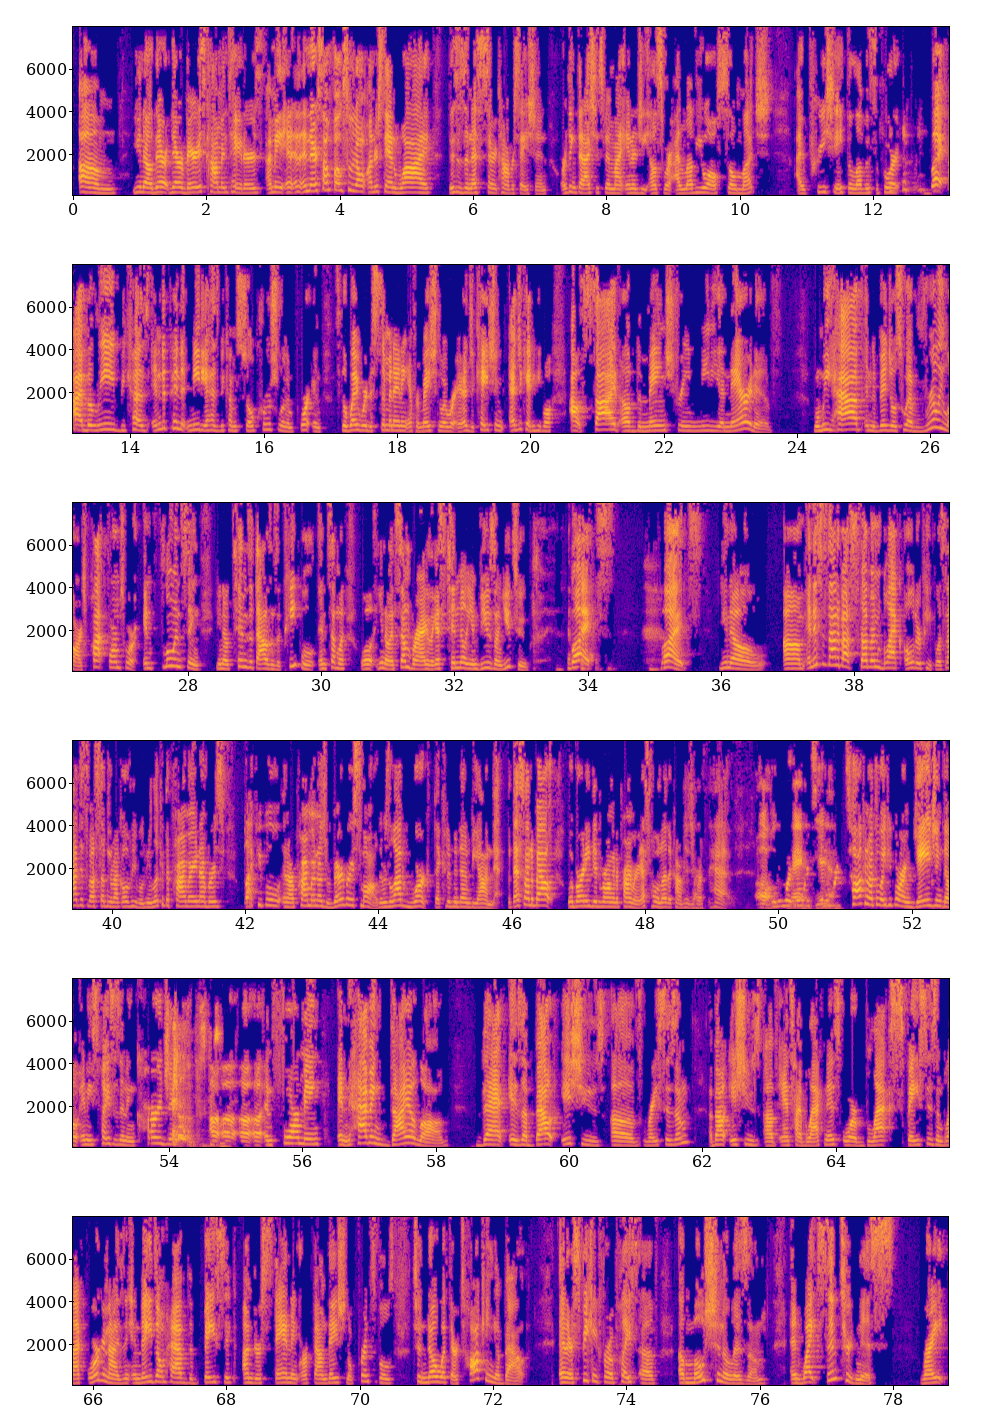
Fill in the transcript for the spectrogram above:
um, you know, there there are various commentators. I mean, and, and there's some folks who don't understand why this is a necessary conversation or think that I should spend my energy elsewhere. I love you all so much. I appreciate the love and support, but I believe because independent media has become so crucial and important to the way we're disseminating information, the way we're education, educating people outside of the mainstream media narrative when we have individuals who have really large platforms who are influencing, you know, tens of thousands of people and someone, well, you know, in some brags, I guess 10 million views on YouTube. But, but, you know, um, and this is not about stubborn black older people. It's not just about stubborn black older people. When you look at the primary numbers, black people in our primary numbers were very, very small. There was a lot of work that could have been done beyond that. But that's not about what Bernie did wrong in the primary. That's a whole other conversation for us to have. Oh, when we're, man, when, we're, yeah. when we're, talking about the way people are engaging though in these places and encouraging, uh, uh, uh, uh, informing, and having dialogue that is about issues of racism, about issues of anti-blackness or black spaces and black organizing, and they don't have the basic understanding or foundational principles to know what they're talking about, and they're speaking from a place of emotionalism and white centeredness, right?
